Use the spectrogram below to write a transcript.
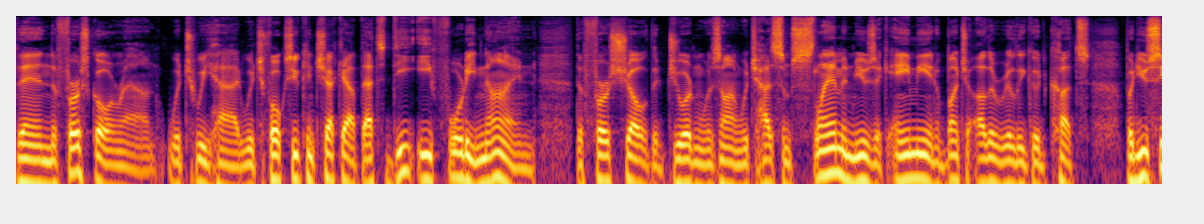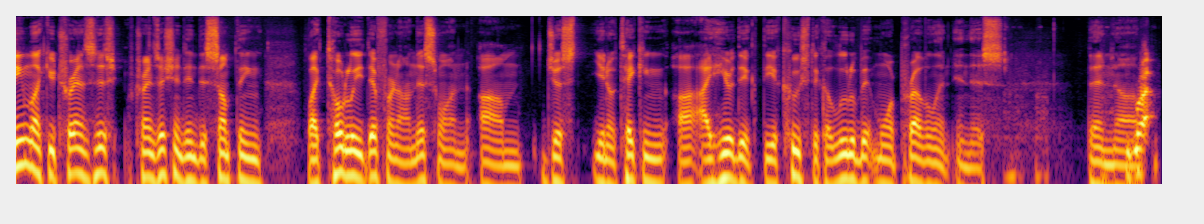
than the first go around, which we had, which folks you can check out. That's DE49, the first show that Jordan was on, which has some slamming music, Amy, and a bunch of other really good cuts. But you seem like you transi- transitioned into something like totally different on this one. Um, just you know, taking uh, I hear the the acoustic a little bit more prevalent in this than. Uh, right.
